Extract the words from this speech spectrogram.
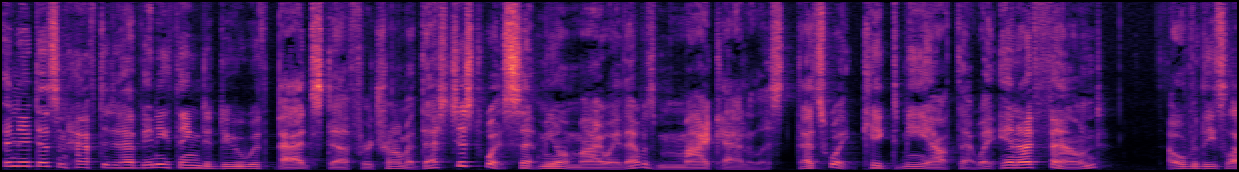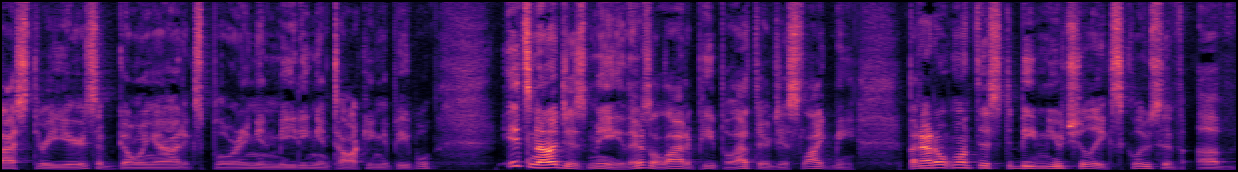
And it doesn't have to have anything to do with bad stuff or trauma. That's just what set me on my way. That was my catalyst. That's what kicked me out that way. And I found over these last three years of going out, exploring, and meeting and talking to people, it's not just me. There's a lot of people out there just like me. But I don't want this to be mutually exclusive of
